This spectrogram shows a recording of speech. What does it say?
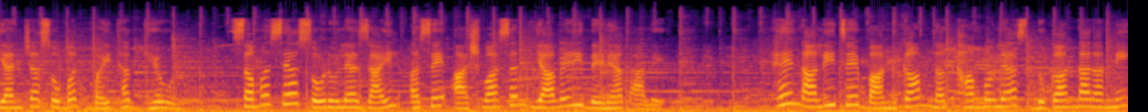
यांच्यासोबत बैठक घेऊन समस्या सोडवल्या जाईल असे आश्वासन यावेळी देण्यात आले. हे नालीचे बांधकाम न थांबवल्यास दुकानदारांनी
